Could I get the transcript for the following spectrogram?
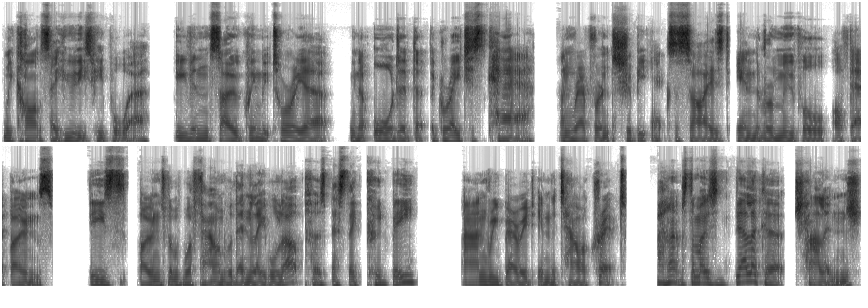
we can't say who these people were, even so, Queen Victoria, you know, ordered that the greatest care and reverence should be exercised in the removal of their bones. These bones that were found were then labelled up as best they could be and reburied in the Tower crypt. Perhaps the most delicate challenge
